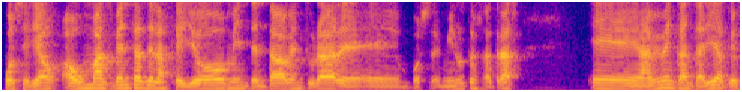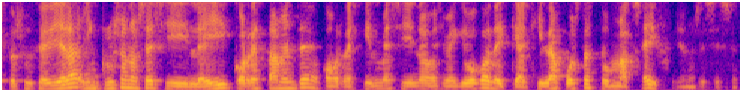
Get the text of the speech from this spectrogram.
pues sería aún más ventas de las que yo me intentaba aventurar eh, eh, pues, minutos atrás. A mí me encantaría que esto sucediera. Incluso no sé si leí correctamente, corregirme si no si me equivoco, de que aquí le ha puesto hasta un MagSafe. Yo no sé si es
